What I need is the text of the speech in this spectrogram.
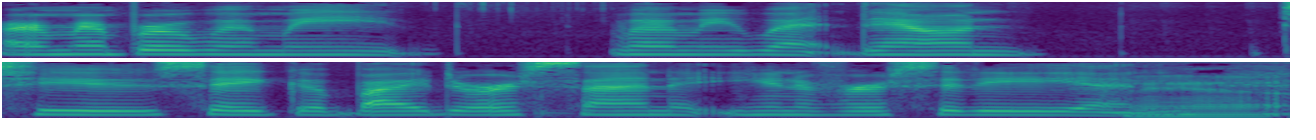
i remember when we when we went down to say goodbye to our son at university, and Yeah.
